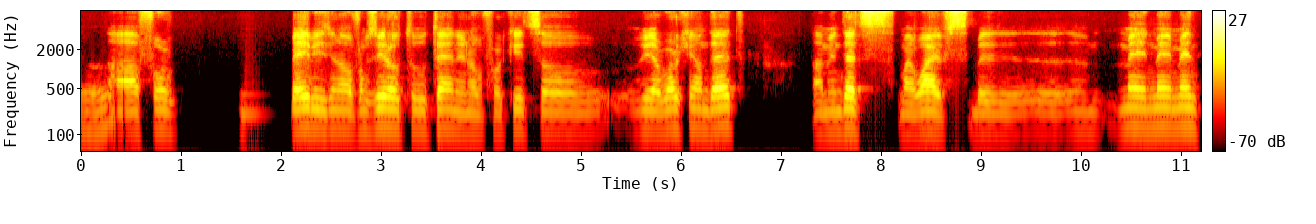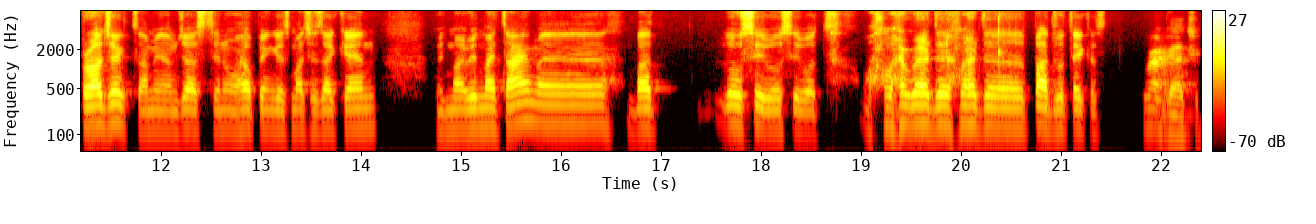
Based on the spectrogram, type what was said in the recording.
mm-hmm. for babies, you know, from zero to ten, you know, for kids. So we are working on that. I mean, that's my wife's main main main project. I mean, I'm just you know helping as much as I can with my with my time, uh, but we'll see. We'll see what where, where the where the path will take us. Right. Got you.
